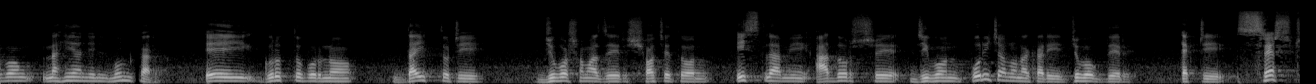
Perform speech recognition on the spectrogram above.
এবং নাহিয়ানিল মুনকার, এই গুরুত্বপূর্ণ দায়িত্বটি যুব সমাজের সচেতন, ইসলামী আদর্শে জীবন পরিচালনাকারী যুবকদের একটি শ্রেষ্ঠ,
